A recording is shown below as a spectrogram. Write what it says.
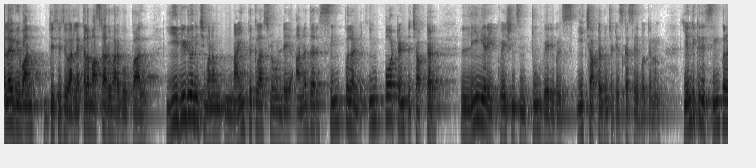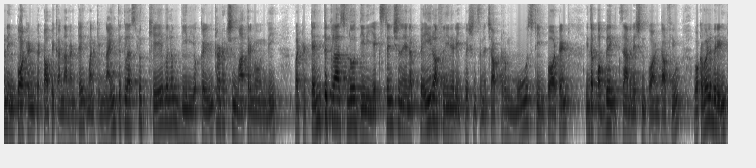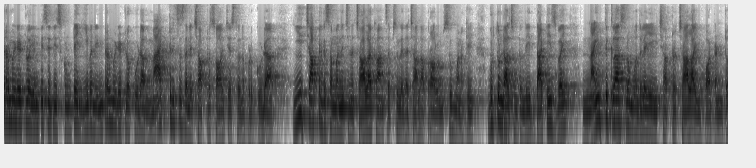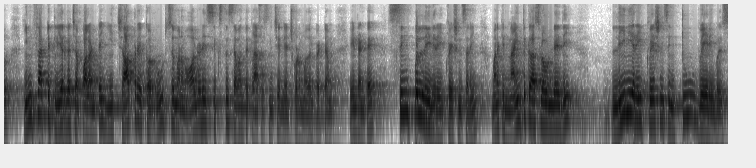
Hello everyone this is your లెక్కల మాస్టారు హరగోపాల్ ఈ వీడియో నుంచి మనం నైన్త్ క్లాస్లో ఉండే another simple and important chapter linear equations in two variables ఈ చాప్టర్ గురించి డిస్కస్ అయిపోతున్నాం ఎందుకు ఇది సింపుల్ అండ్ ఇంపార్టెంట్ టాపిక్ అన్నానంటే మనకి నైన్త్ క్లాస్లో కేవలం దీని యొక్క ఇంట్రడక్షన్ మాత్రమే ఉంది. బట్ టెన్త్ క్లాస్లో దీని ఎక్స్టెన్షన్ అయిన పెయిర్ ఆఫ్ లీనియర్ ఈక్వేషన్స్ అనే chapter most important in the public examination point of view ఒకవేళ మీరు ఇంటర్మీడియట్లో ఎంపీసీ తీసుకుంటే ఈవెన్ ఇంటర్మీడియట్లో కూడా మ్యాట్రిసెస్ అనే చాప్టర్ సాల్వ్ చేస్తున్నప్పుడు కూడా ఈ చాప్టర్కి సంబంధించిన చాలా కాన్సెప్ట్స్ లేదా చాలా ప్రాబ్లమ్స్ మనకి గుర్తుండాల్సి ఉంటుంది. దట్ ఈస్ వై నైన్త్ క్లాస్లో మొదలయ్యే ఈ చాప్టర్ చాలా ఇంపార్టెంట్ ఇన్ఫ్యాక్ట్ క్లియర్గా చెప్పాలంటే ఈ చాప్టర్ యొక్క రూట్స్ మనం ఆల్రెడీ సిక్స్త్ సెవెంత్ క్లాసెస్ నుంచి నేర్చుకోవడం మొదలుపెట్టాం. ఏంటంటే సింపుల్ లీనియర్ ఈక్వేషన్స్ అని మనకి నైన్త్ క్లాస్లో ఉండేది linear equations in two variables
